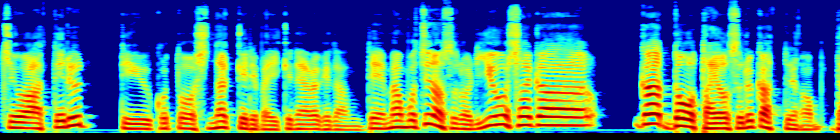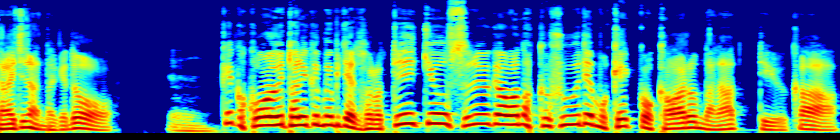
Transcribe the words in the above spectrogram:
チを当てるっていうことをしなければいけないわけなんで、まあ、もちろんその利用者側がどう対応するかっていうのが大事なんだけど、うん。結構こういう取り組み見てると、その提供する側の工夫でも結構変わるんだなっていうか、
